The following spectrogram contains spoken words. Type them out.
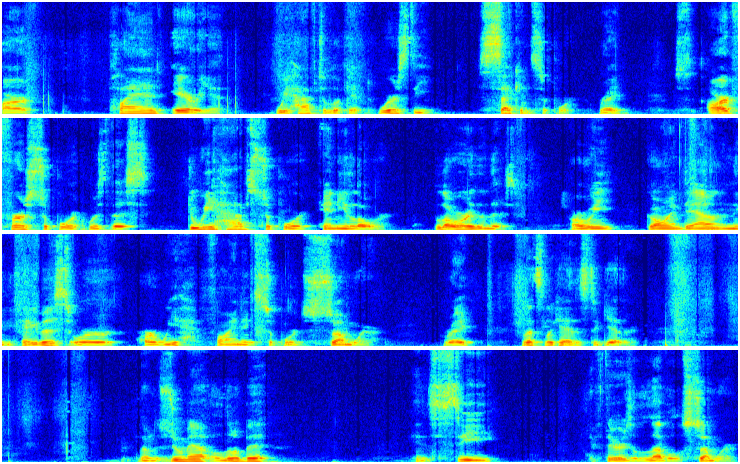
our planned area, we have to look at where's the second support, right? Our first support was this. Do we have support any lower? Lower than this? Are we going down in the abyss or are we finding support somewhere, right? Let's look at this together. I'm going to zoom out a little bit and see if there's a level somewhere.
